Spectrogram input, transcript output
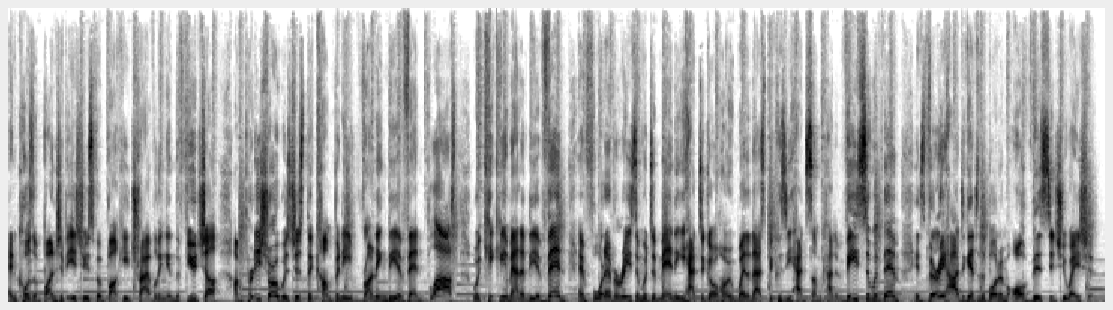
and cause a bunch of issues for Bucke traveling in the future. I'm pretty sure it was just the company running the event Blast were kicking him out of the event and for whatever reason were demanding he had to go home. Whether that's because he had some kind of visa with them, it's very hard to get to the bottom of this situation.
